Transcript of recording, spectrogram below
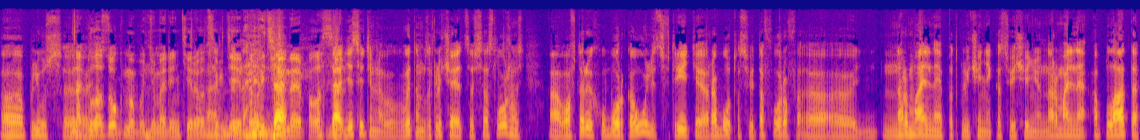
э, плюс... Э, на глазок мы будем ориентироваться, где это выделенная полоса. Да, действительно, в этом заключается вся сложность. А, во-вторых, уборка улиц. В-третьих, работа светофоров, э, нормальное подключение к освещению, нормальная оплата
